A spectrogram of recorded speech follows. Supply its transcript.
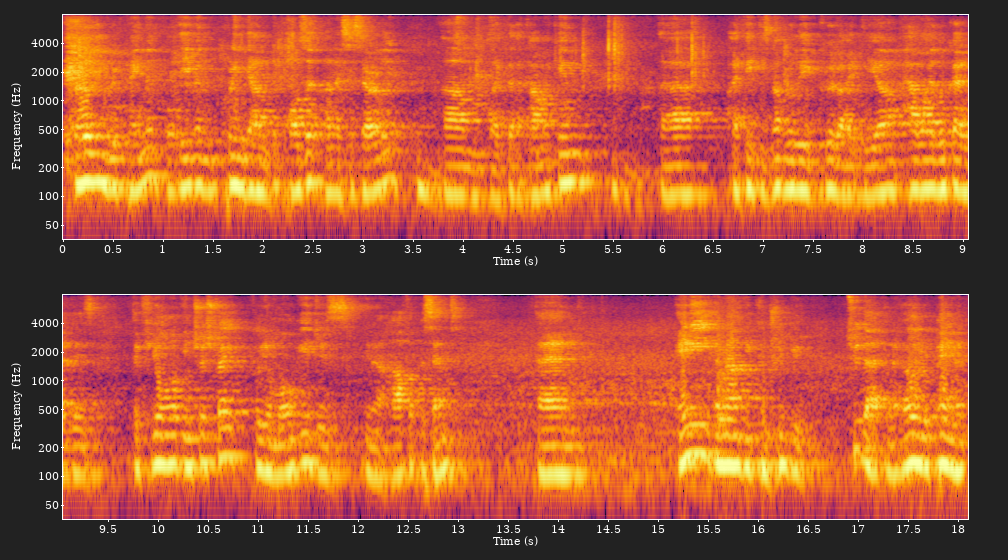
early repayment or even putting down a deposit unnecessarily, um, like the Atamakin, uh, I think is not really a good idea. How I look at it is, if your interest rate for your mortgage is, you know, half a percent, and any amount you contribute to that in an early repayment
